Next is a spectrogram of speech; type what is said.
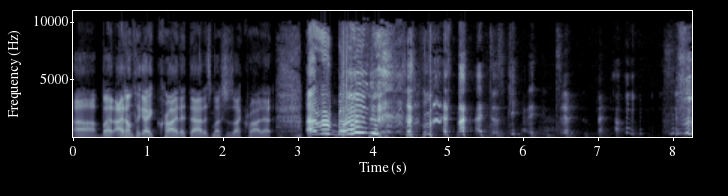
Uh, but I don't think I cried at that as much as I cried at ever been. I just can't do it now.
